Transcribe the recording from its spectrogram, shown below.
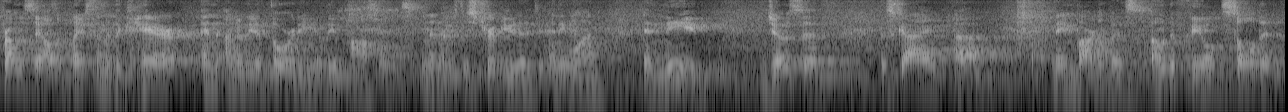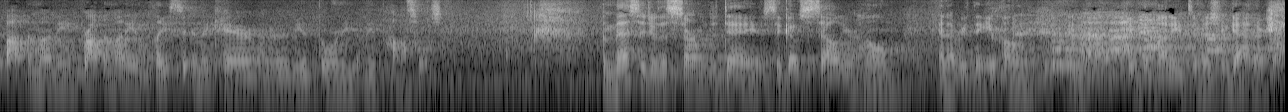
from the sales and place them in the care and under the authority of the apostles. And then it was distributed to anyone in need. Joseph, this guy uh, named Barnabas, owned a field, sold it, bought the money, brought the money, and placed it in the care under the authority of the apostles. The message of this sermon today is to go sell your home and everything you own and give the money to Mission Gathering.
